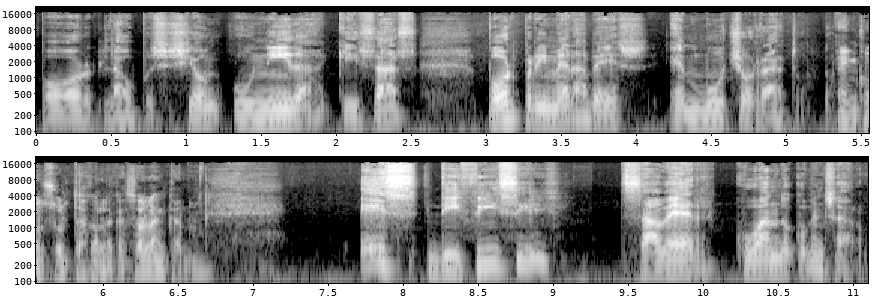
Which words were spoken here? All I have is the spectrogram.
por la oposición unida quizás por primera vez en mucho rato. En consultas con la Casa Blanca, ¿no? Es difícil saber cuándo comenzaron.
